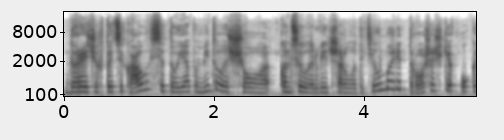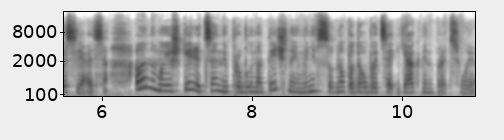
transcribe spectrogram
До речі, хто цікавився, то я помітила, що консилер від Charlotte Tilbury трошечки окисляється. Але на моїй шкірі це не проблематично, і мені все одно подобається, як він працює.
